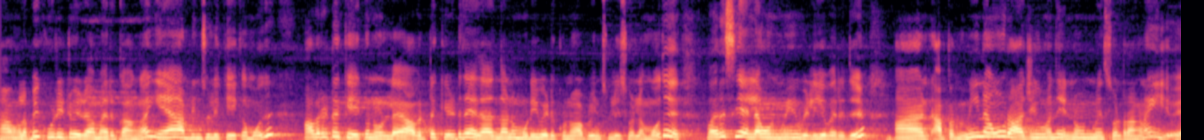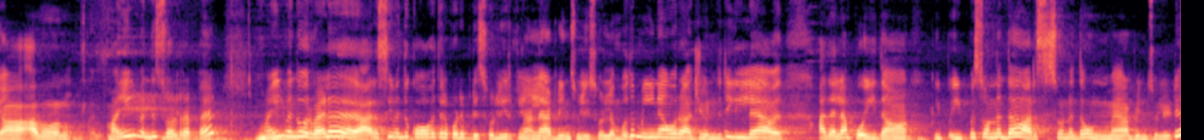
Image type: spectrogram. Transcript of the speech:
அவங்கள போய் கூட்டிகிட்டு விடாமல் இருக்காங்க. ஏன்? அப்படின்னு சொல்லி கேட்கும்போது அவர்கிட்ட கேட்கணும்ல அவர்கிட்ட கேட்டு தான் எதாக இருந்தாலும் முடிவு எடுக்கணும் அப்படின்னு சொல்லி சொல்லும் போது வரிசையாக எல்லா உண்மையும் வெளியே வருது. அப்போ மீனாவும் ராஜீவும் வந்து என்ன உண்மையை சொல்கிறாங்கன்னா அவன் மயில் வந்து சொல்கிறப்ப மயில் வந்து ஒரு வேளை அரசி வந்து கோவத்தில் கூட இப்படி சொல்லியிருக்கலாம்ல அப்படின்னு சொல்லி சொல்லும்போது மீனாவும் ராஜு வந்துட்டு இல்லை அதெல்லாம் பொய் தான். இப்போ இப்போ சொன்னதான் அரசி சொன்னது தான் உண்மை அப்படின்னு சொல்லிட்டு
